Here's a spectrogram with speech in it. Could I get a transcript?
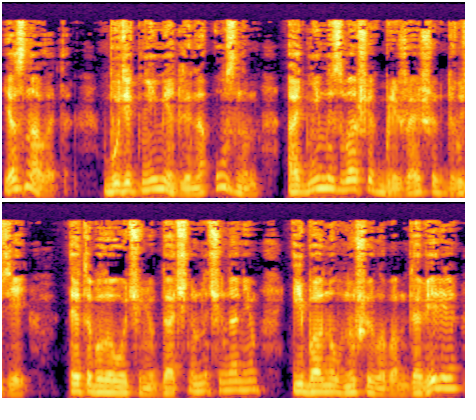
я знал это, будет немедленно узнан одним из ваших ближайших друзей. Это было очень удачным начинанием, ибо оно внушило вам доверие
